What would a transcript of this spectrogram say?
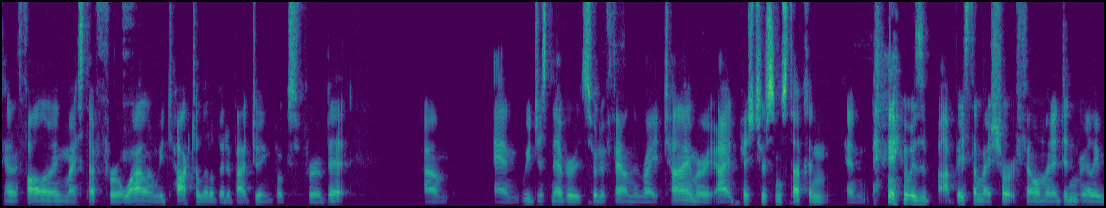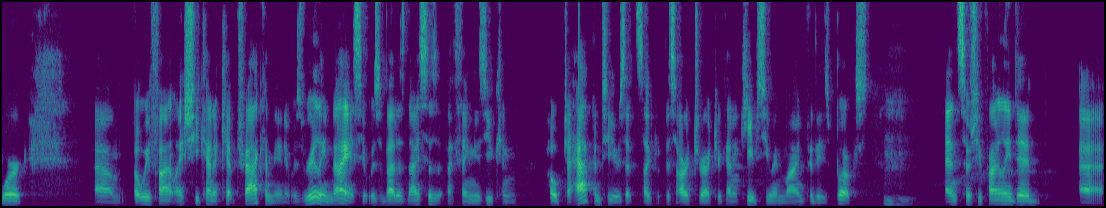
kind of following my stuff for a while, and we talked a little bit about doing books for a bit. Um, and we just never sort of found the right time, or I'd pitched her some stuff, and and it was based on my short film, and it didn't really work. Um, but we found like she kind of kept track of me, and it was really nice. It was about as nice as a thing as you can hope to happen to you. Is that it's like this art director kind of keeps you in mind for these books. Mhm. And so she finally did uh,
